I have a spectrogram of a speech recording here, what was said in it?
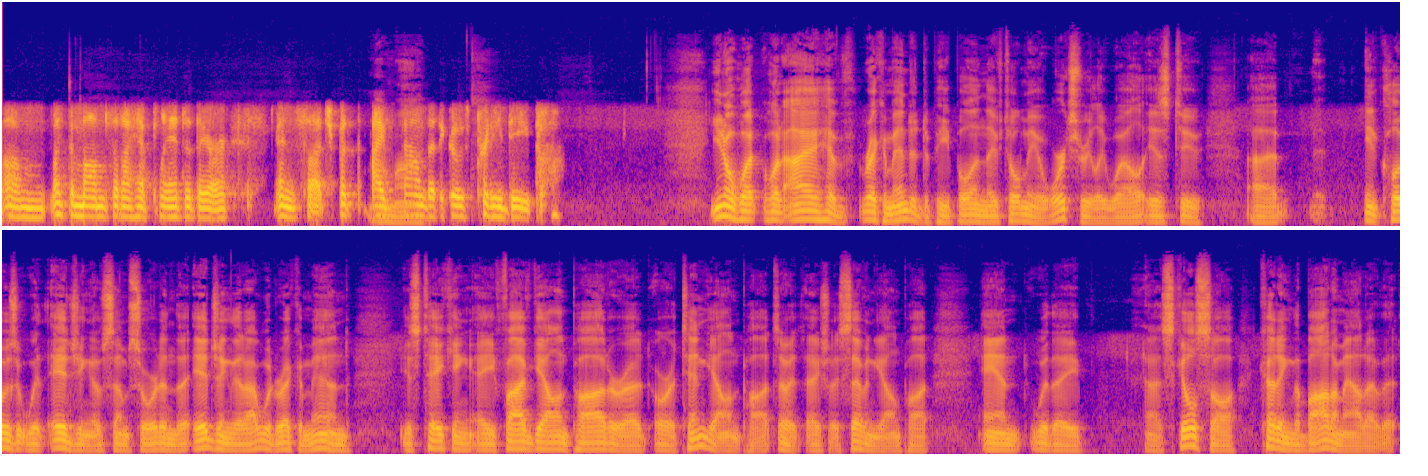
um, like the mums that I have planted there and such. But I found that it goes pretty deep. You know what? What I have recommended to people, and they've told me it works really well, is to uh, enclose it with edging of some sort. And the edging that I would recommend is taking a five gallon pot or a or a ten gallon pot, so it's actually a seven gallon pot, and with a, uh skill saw cutting the bottom out of it,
